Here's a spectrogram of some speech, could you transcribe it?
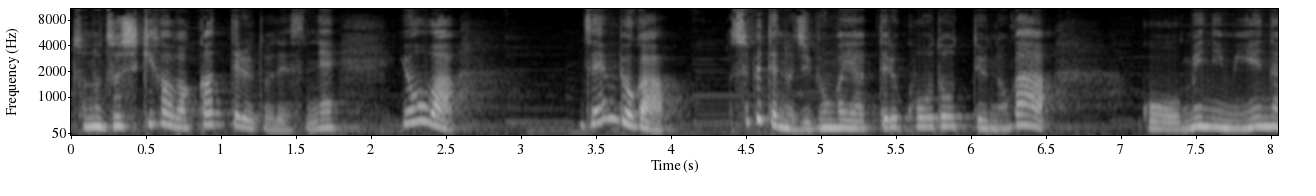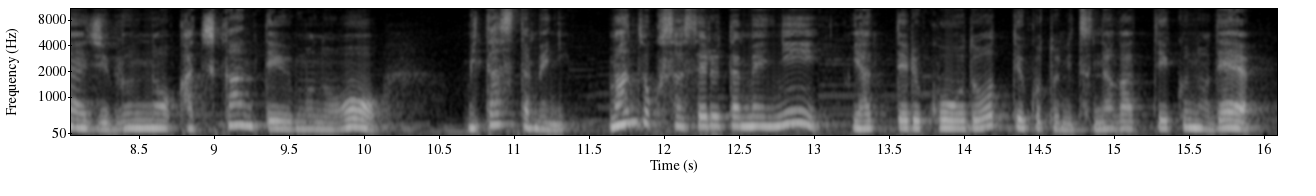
その図式が分かってるとですね要は全部が全ての自分がやってる行動っていうのがこう目に見えない自分の価値観っていうものを満たすために満足させるためにやってる行動っていうことにつながっていくので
